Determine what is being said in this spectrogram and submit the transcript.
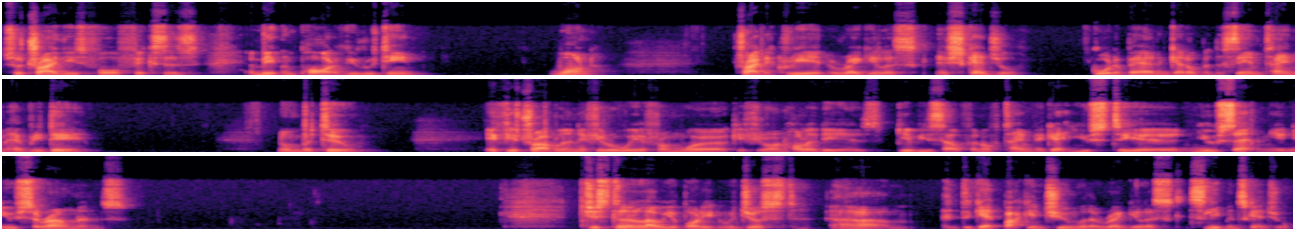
So try these four fixes and make them part of your routine. One, try to create a regular schedule. Go to bed and get up at the same time every day. Number two, if you're traveling, if you're away from work, if you're on holidays, give yourself enough time to get used to your new setting, your new surroundings. just to allow your body to adjust um, and to get back in tune with a regular sleeping schedule.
